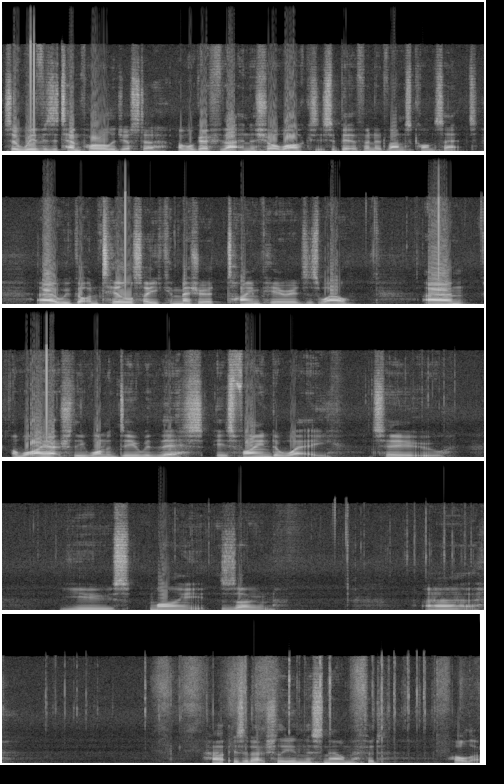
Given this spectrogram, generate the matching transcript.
So with is a temporal adjuster, and we'll go through that in a short while because it's a bit of an advanced concept. Uh, we've got until, so you can measure time periods as well. Um, and what I actually want to do with this is find a way to use my zone. Uh, how is it actually in this now method? Hold on.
